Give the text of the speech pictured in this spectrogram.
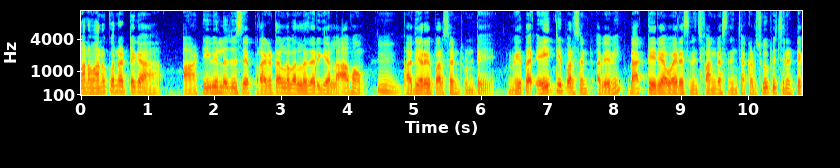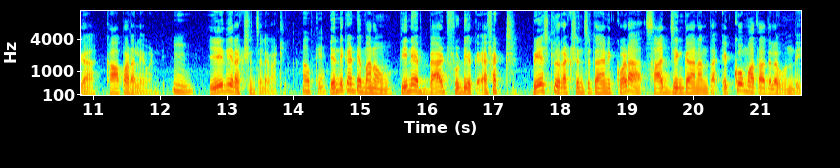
మనం అనుకున్నట్టుగా ఆ టీవీలో చూసే ప్రకటనల వల్ల జరిగే లాభం. పది ఇరవై పర్సెంట్ ఉంటే మిగతా ఎయిటీ పర్సెంట్ అవేమి బ్యాక్టీరియా వైరస్ నుంచి ఫంగస్ నుంచి అక్కడ చూపించినట్టుగా కాపాడలేవండి. ఏది రక్షించలేవు అట్లా ఓకే ఎందుకంటే మనం తినే బ్యాడ్ ఫుడ్ యొక్క ఎఫెక్ట్ పేస్ట్లు రక్షించడానికి కూడా సాధ్యం కానంత ఎక్కువ మోతాదులో ఉంది.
